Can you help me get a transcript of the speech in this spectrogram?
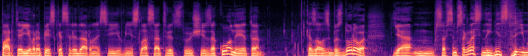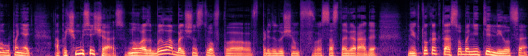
партия Европейской солидарности внесла соответствующие законы, это Казалось бы, здорово. Я совсем согласен. но Единственное, не могу понять, а почему сейчас? Ну, у вас было большинство в, в предыдущем в составе Рады. Никто как-то особо не телился,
